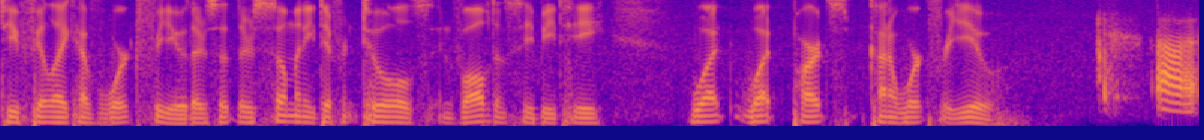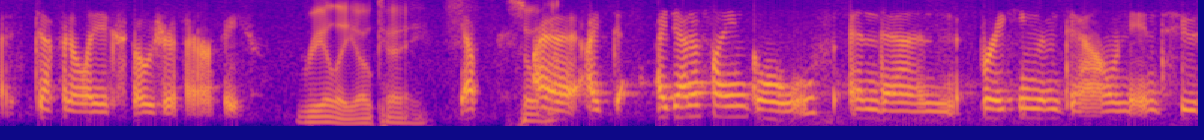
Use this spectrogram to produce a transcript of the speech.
do you feel like have worked for you? There's a, there's so many different tools involved in CBT. What what parts kind of work for you? Uh, definitely exposure therapy. Really? Okay. Yep. So uh, I- identifying goals and then breaking them down into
